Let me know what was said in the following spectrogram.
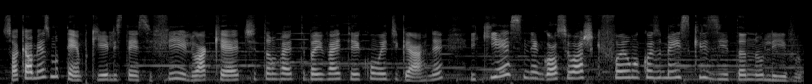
Só que ao mesmo tempo que eles têm esse filho, a Cat também vai ter com o Edgar, né? E que esse negócio eu acho que foi uma coisa meio esquisita no livro.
